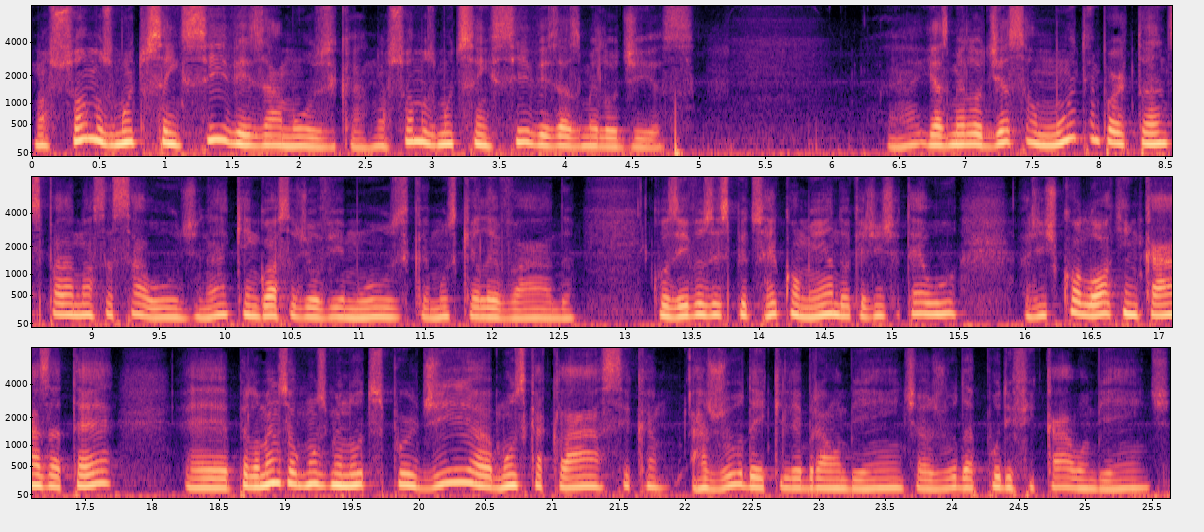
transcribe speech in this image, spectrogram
nós somos muito sensíveis à música, nós somos muito sensíveis às melodias. Né? E as melodias são muito importantes para a nossa saúde. Né? Quem gosta de ouvir música, música elevada. Inclusive, os espíritos recomendam que a gente até o, a gente coloque em casa até é, pelo menos alguns minutos por dia, música clássica ajuda a equilibrar o ambiente, ajuda a purificar o ambiente.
